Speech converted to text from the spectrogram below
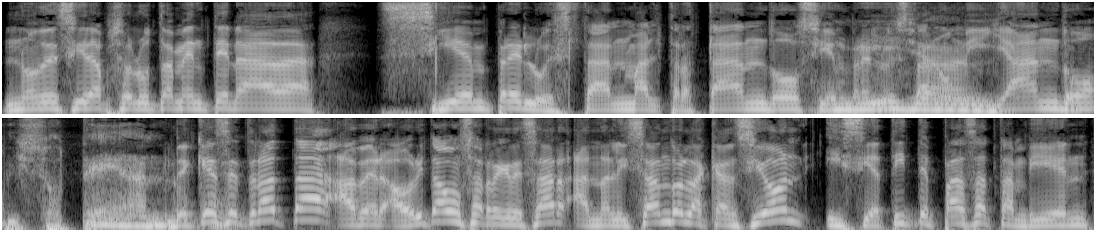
no decir absolutamente nada, siempre lo están maltratando, siempre lo están humillando. Lo pisotean. ¿De qué se trata? A ver, ahorita vamos a regresar analizando la canción y si a ti te pasa también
